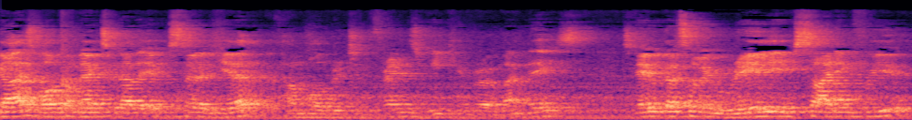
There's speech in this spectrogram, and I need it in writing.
guys, welcome back to another episode here with Humboldt Rich and Friends We Can Grow Mondays. Today we've got something really exciting for you.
